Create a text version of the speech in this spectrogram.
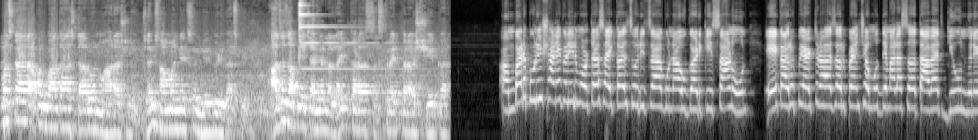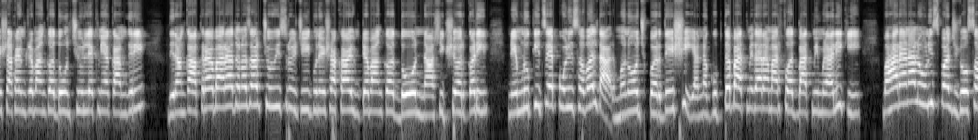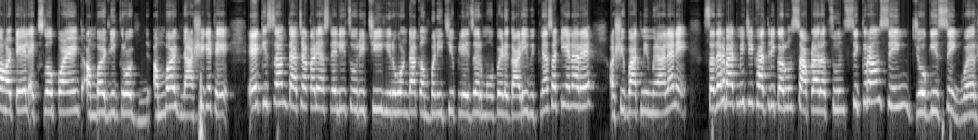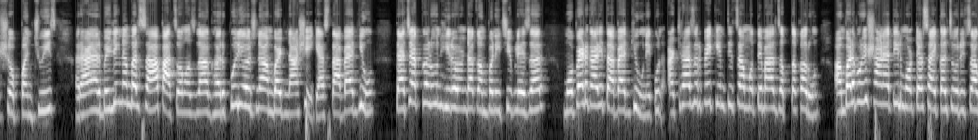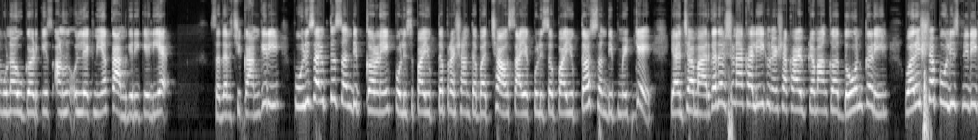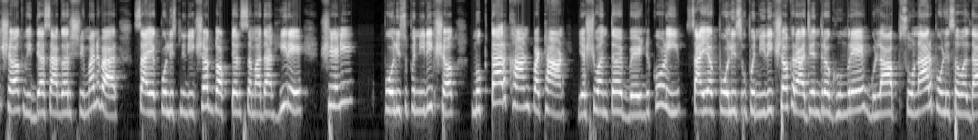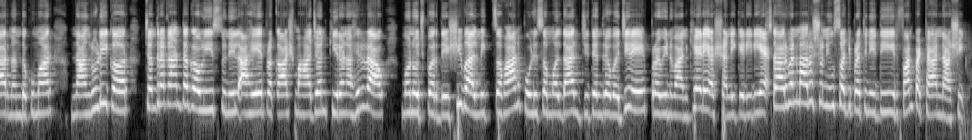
नमस्कार आपण पाहता स्टार वन महाराष्ट्र जनसामान्यांचं निर्भीड व्यासपीठ. आजच आपल्या चॅनलला लाईक करा सबस्क्राईब करा शेअर करा. अंबड पोलीस ठाणेकडील मोटारसायकल चोरीचा गुन्हा उघडकीस आणून एक आरोपी अठरा हजार रुपयांच्या मुद्देमालासह ताब्यात घेऊन गुन्हे शाखा क्रमांक दोनची उल्लेखनीय कामगिरी दिनांक अकरा बारा दोन हजार चोवीस रोजी गुन्हे शाखा युनिट क्रमांक दोन नाशिक शहरकडील नेमणुकीचे पोलीस हवालदार मनोज परदेशी यांना गुप्त बातमीदारामार्फत बातमी मिळाली की Maharana Loni sponge dosa hotel Exlo point Ambad link road Ambad Nashik येथे एक इसम त्याच्याकडे असलेली चोरीची हिरो होंडा कंपनीची प्लेझर मोपेड गाडी विकण्यासाठी येणार आहे अशी बातमी मिळाल्याने सदर बातमीची खात्री करून सापळा रचून सिक्रम सिंग जोगी सिंग वर्ष पंचवीस राहणार बिल्डिंग नंबर सहा पाचवा मजला घरकुल योजना अंबड नाशिक यास ताब्यात घेऊन त्याच्याकडून हिरो होंडा कंपनीची प्लेझर मोपेड गाडी ताब्यात घेऊन एकूण अठरा हजार रुपये किमतीचा मुद्देमाल जप्त करून अंबड पोलीस ठाण्यातील मोटरसायकल चोरीचा गुन्हा उघडकीस आणून उल्लेखनीय कामगिरी केली आहे. सदरची कामगिरी पोलीस आयुक्त संदीप कर्णिक पोलीस उपायुक्त प्रशांत बच्छाव सहाय्यक पोलीस उपायुक्त संदीप मिटके यांच्या मार्गदर्शनाखाली गुन्हे शाखा आयुक्त क्रमांक दोन कडील वरिष्ठ पोलीस निरीक्षक विद्यासागर श्रीमनवार सहाय्यक पोलीस निरीक्षक डॉक्टर समाधान हिरे श्रेणी पोलीस उपनिरीक्षक मुक्तार खान पठाण यशवंत बेंडकोळी सहाय्यक पोलीस उपनिरीक्षक राजेंद्र घुमरे गुलाब सोनार पोलीस हवालदार नंदकुमार नांदुर्डीकर चंद्रकांत गवळी सुनील आहेर प्रकाश महाजन किरण अहिरराव मनोज परदेशी वाल्मिक चव्हाण पोलीस अंमलदार जितेंद्र वजिरे प्रवीण वानखेडे अशांनी केलेली आहे. स्टार वन महाराष्ट्र न्यूजसाठी प्रतिनिधी इरफान पठाण नाशिक.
